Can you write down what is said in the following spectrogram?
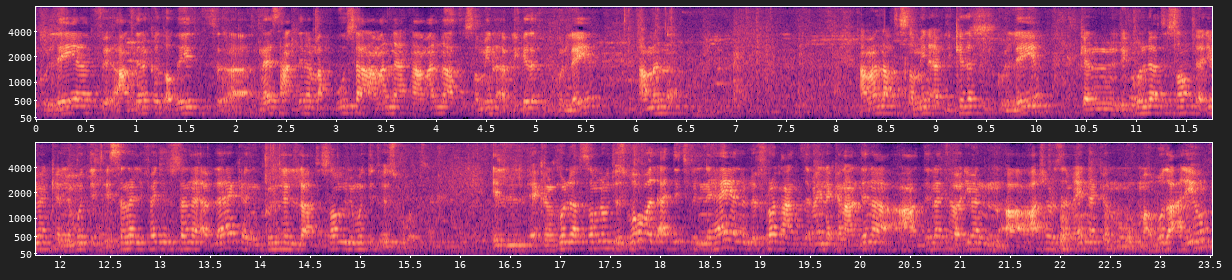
الكلية في عندنا كانت قضية آه، ناس عندنا محبوسة عملنا إحنا عملنا اعتصامين قبل كده في الكلية عملنا عملنا اعتصامين قبل كده في الكلية. كان كل اعتصام تقريبا كان لمدة السنة اللي فاتت والسنة اللي قبلها كان كل الاعتصام لمدة أسبوع. ال... كان كل اعتصام لمدة أسبوع وادت في النهاية للافراج عن زمايلنا. كان عندنا عندنا تقريبا 10 زمايلنا كانوا مقبوض عليهم.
